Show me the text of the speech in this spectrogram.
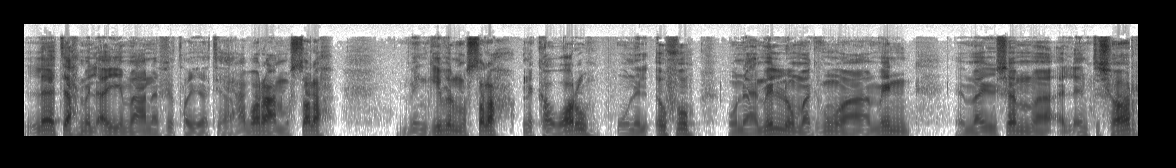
لا تحمل أي معنى في طياتها عبارة عن مصطلح بنجيب المصطلح نكوره ونلقفه ونعمل له مجموعة من ما يسمى الانتشار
